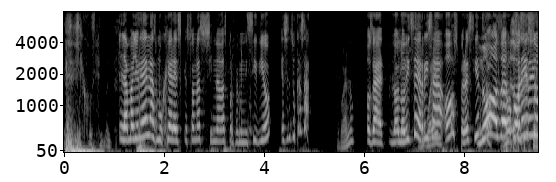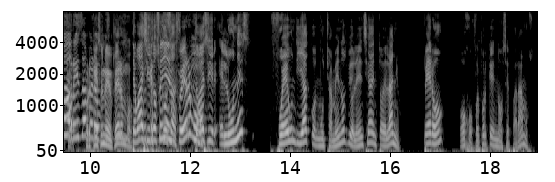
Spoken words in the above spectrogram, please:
Hijos de mal- La mayoría de las mujeres que son asesinadas por feminicidio es en su casa. Bueno. O sea, lo, lo dice de risa Oz, pero es cierto. No, o sea, por o sea, sí eso. da risa, Porque pero es un pues, enfermo. Te voy a decir Porque dos estoy cosas. enfermo. Te voy a decir, el lunes fue un día con mucha menos violencia en todo el año. Pero, ojo, fue porque nos separamos.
